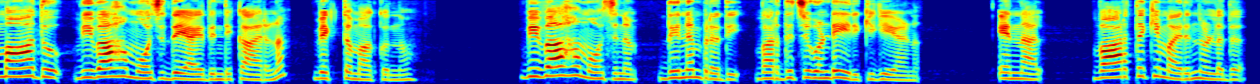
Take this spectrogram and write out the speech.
മാധു വിവാഹമോചിതയായതിന്റെ കാരണം വ്യക്തമാക്കുന്നു. വിവാഹമോചനം ദിനംപ്രതി വർദ്ധിച്ചുകൊണ്ടേയിരിക്കുകയാണ്. എന്നാൽ വാർത്തയ്ക്ക് മരുന്നുള്ളത്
